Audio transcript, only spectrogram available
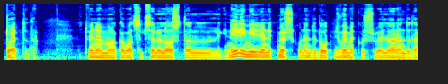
toetada. et Venemaa kavatseb sellel aastal ligi neli miljonit mürsku nende tootmisvõimekus välja arendada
